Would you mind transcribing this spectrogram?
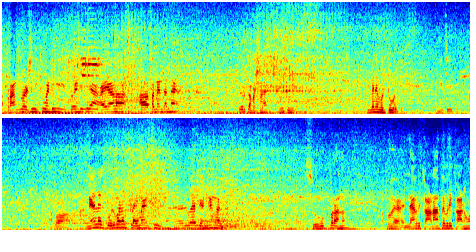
അബ്രാം ഘോഷിക്ക് വേണ്ടി വേണ്ടി അയാൾ ആ സമയം തന്നെ തീർക്കാം. പക്ഷേ ഇവനെ വിട്ടുകൊടുത്തു ഈ ചേച്ചി അപ്പോൾ അങ്ങനെയുള്ള ഒരുപാട് ക്ലൈമാക്സ് ഒരുപാട് രംഗങ്ങളുണ്ട് സൂപ്പറാണ്. അപ്പോൾ എല്ലാവരും കാണാത്തവർ കാണുക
